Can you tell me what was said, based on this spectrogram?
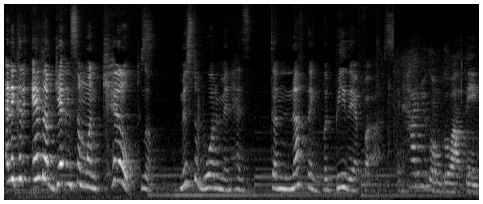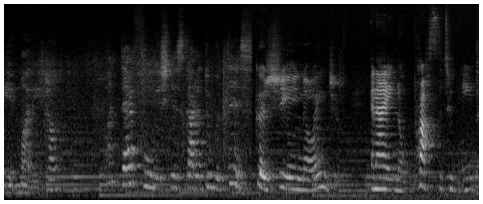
And it could end up getting someone killed. Look, Mr. Waterman has done nothing but be there for us. And how you gonna go out there and get money, huh? What that foolishness gotta do with this? Cause she ain't no angel. And I ain't no prostitute neither.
